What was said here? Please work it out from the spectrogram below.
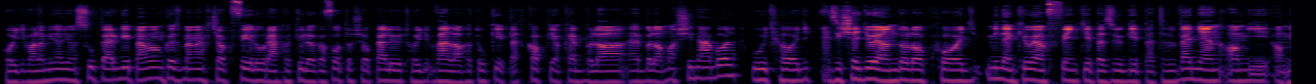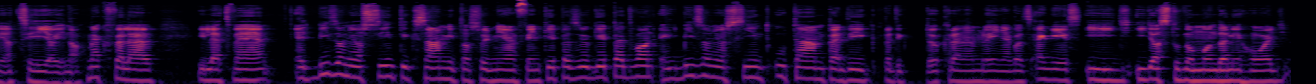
hogy valami nagyon szuper gépen van, közben meg csak fél órákat ülök a Photoshop előtt, hogy vállalható képet kapjak ebből a, ebből a masinából, úgyhogy ez is egy olyan dolog, hogy mindenki olyan fényképezőgépet vegyen, ami, ami a céljainak megfelel, illetve egy bizonyos szintig számít az, hogy milyen fényképezőgéped van, egy bizonyos szint után pedig, pedig tökre nem lényeg az egész. Így, így azt tudom mondani, hogy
